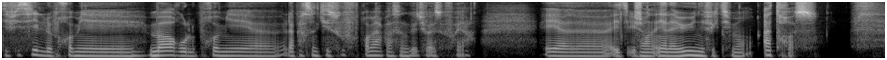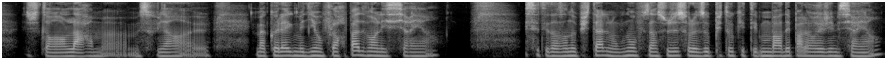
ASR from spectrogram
difficile, le premier mort ou le premier, la personne qui souffre, première personne que tu vas souffrir. Et il y en a eu une, effectivement, atroce. J'étais en larmes, je me souviens. ma collègue me dit on pleure pas devant les Syriens. C'était dans un hôpital, donc nous on faisait un sujet sur les hôpitaux qui étaient bombardés par le régime syrien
